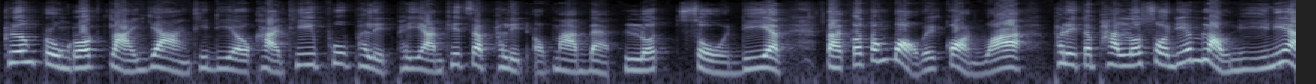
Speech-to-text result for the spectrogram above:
เครื่องปรุงรสหลายอย่างทีเดียวค่ะ ที่ผู้ผลิตพยายามที่จะผลิตออกมาแบบลดโซเดียม แต่ก็ต้องบอกไว้ก่อนว่า ผลิตภัณฑ์ลดโซเดียมเหล่านี้เนี่ย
